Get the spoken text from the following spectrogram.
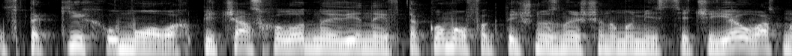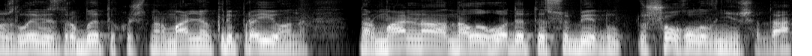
в таких умовах під час холодної війни, в такому фактично знищеному місці. Чи є у вас можливість зробити хоч нормальні укріпрайони, нормально налагодити собі? Ну що головніше, да?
